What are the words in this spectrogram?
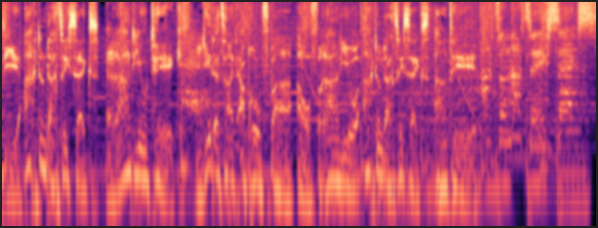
Die 886 Radiothek. Jederzeit abrufbar auf radio886.at. 886! 886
